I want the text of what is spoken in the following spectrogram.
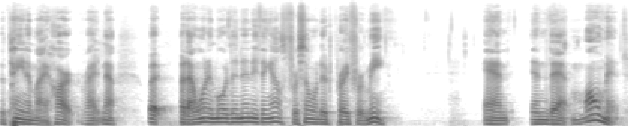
the pain in my heart right now. But, but I wanted more than anything else for someone to pray for me. And in that moment,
